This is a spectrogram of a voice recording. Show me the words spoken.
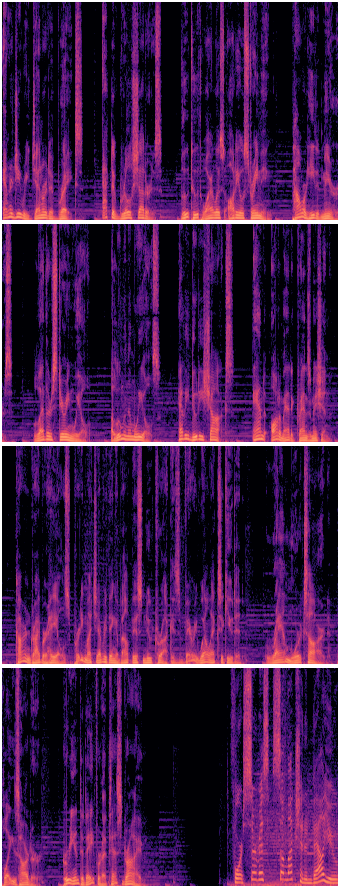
energy regenerative brakes, active grille shutters, Bluetooth wireless audio streaming, power heated mirrors, leather steering wheel, aluminum wheels, heavy duty shocks, and automatic transmission. Car and Driver hails pretty much everything about this new truck is very well executed. Ram works hard, plays harder. Hurry in today for a test drive. For service, selection, and value,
